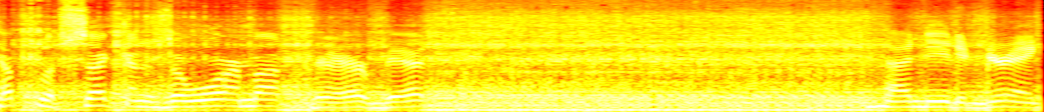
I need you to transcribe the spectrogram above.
couple of seconds to warm up there a bit. I need a drink.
